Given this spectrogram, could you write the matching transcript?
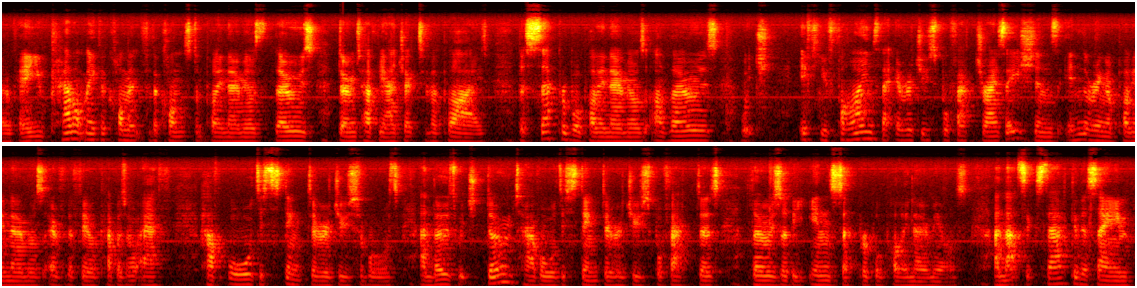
Okay, you cannot make a comment for the constant polynomials, those don't have the adjective applied. The separable polynomials are those which, if you find that irreducible factorizations in the ring of polynomials over the field capital F have all distinct irreducibles, and those which don't have all distinct irreducible factors, those are the inseparable polynomials. And that's exactly the same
